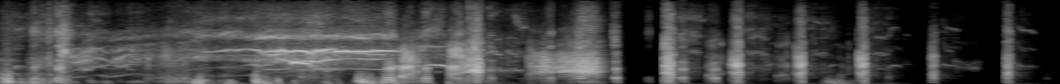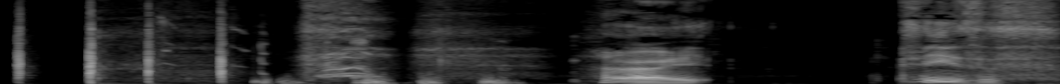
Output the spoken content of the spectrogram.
All right. Jesus.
